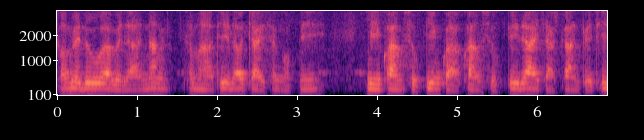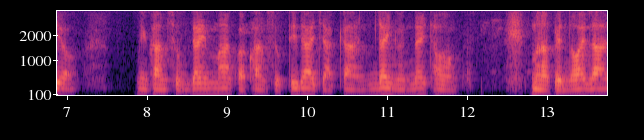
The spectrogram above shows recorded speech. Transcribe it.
เขาไม่รู้ว่าเวลานั่งสมาธิแล้วใจสงบนี้ มีความสุขยิ่งกว่าความสุขที่ได้จากการไปเที่ยว มีความสุขได้มากกว่าความสุขที่ได้จากการได้เงินได้ทอง มาเป็นร้อยล้าน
